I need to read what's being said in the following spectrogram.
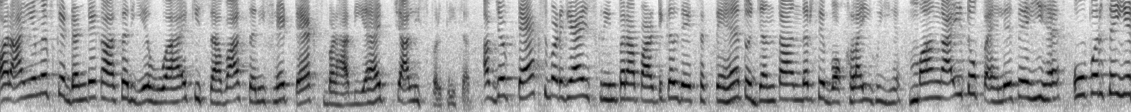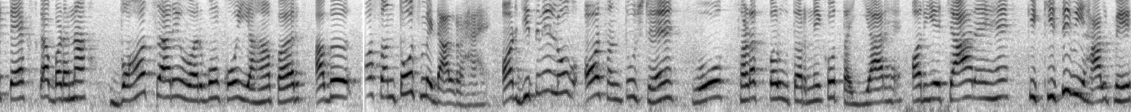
और आईएमएफ के डंडे का असर ये हुआ है कि शहबाज शरीफ ने टैक्स बढ़ा दिया है चालीस प्रतिशत। अब जब टैक्स बढ़ गया है, स्क्रीन पर आप आर्टिकल देख सकते हैं तो जनता अंदर से बौखलाई हुई है। महँगाई तो पहले से ही है, ऊपर से ये टैक्स का बढ़ना बहुत सारे वर्गों को यहाँ पर अब असंतोष में डाल रहा है। और जितने लोग असंतुष्ट हैं, वो सड़क पर उतरने को तैयार हैं। और ये चाह रहे हैं कि किसी भी हाल में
